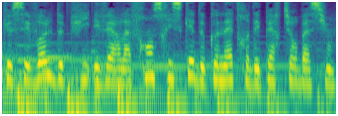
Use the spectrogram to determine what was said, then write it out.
que ses vols depuis et vers la France risquaient de connaître des perturbations.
